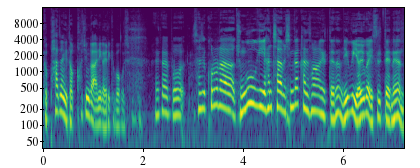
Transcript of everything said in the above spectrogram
그 파장이 더 커진 거 아닌가 이렇게 보고 있습니다. 그러니까 뭐 사실 코로나 중국이 한참 심각한 상황일 때는 미국이 여유가 있을 때는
